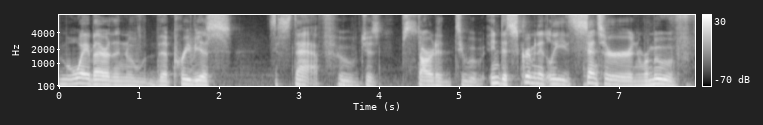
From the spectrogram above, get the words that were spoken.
way better than the previous staff who just started to indiscriminately censor and remove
